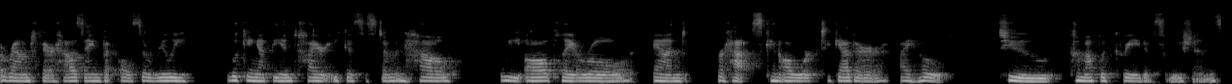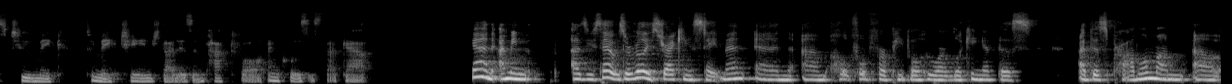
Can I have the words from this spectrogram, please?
around fair housing but also really looking at the entire ecosystem and how we all play a role and perhaps can all work together, I hope, to come up with creative solutions to make to make change that is impactful and closes that gap. Yeah, and I mean, as you said, it was a really striking statement and um, hopeful for people who are looking at this at this problem. Um, uh,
